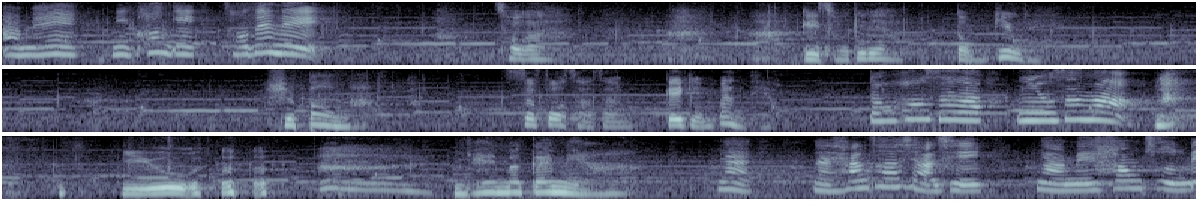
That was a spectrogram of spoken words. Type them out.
阿妹，你看见坐的呢？错啊，记错的了，冻久了。吃饱吗？吃火柴山给点半条。有 你系乜改名？我我喊错小青，我没喊春丽。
